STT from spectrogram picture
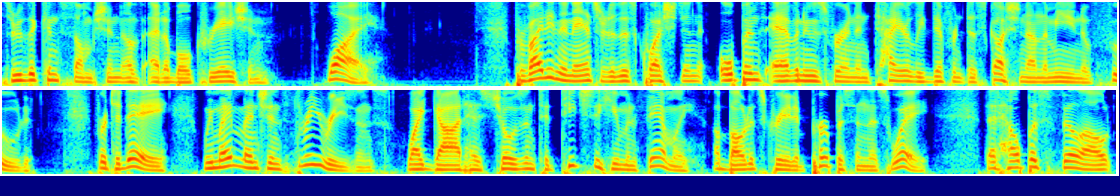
through the consumption of edible creation. Why? Providing an answer to this question opens avenues for an entirely different discussion on the meaning of food. For today, we might mention three reasons why God has chosen to teach the human family about its created purpose in this way that help us fill out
